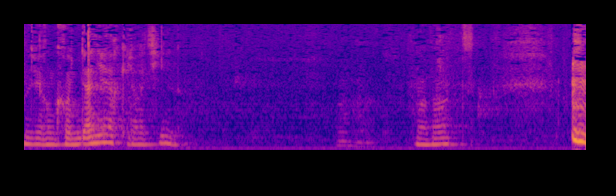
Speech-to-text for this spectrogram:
Je dirai encore une dernière, quelle heure est-il? Moins 20.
